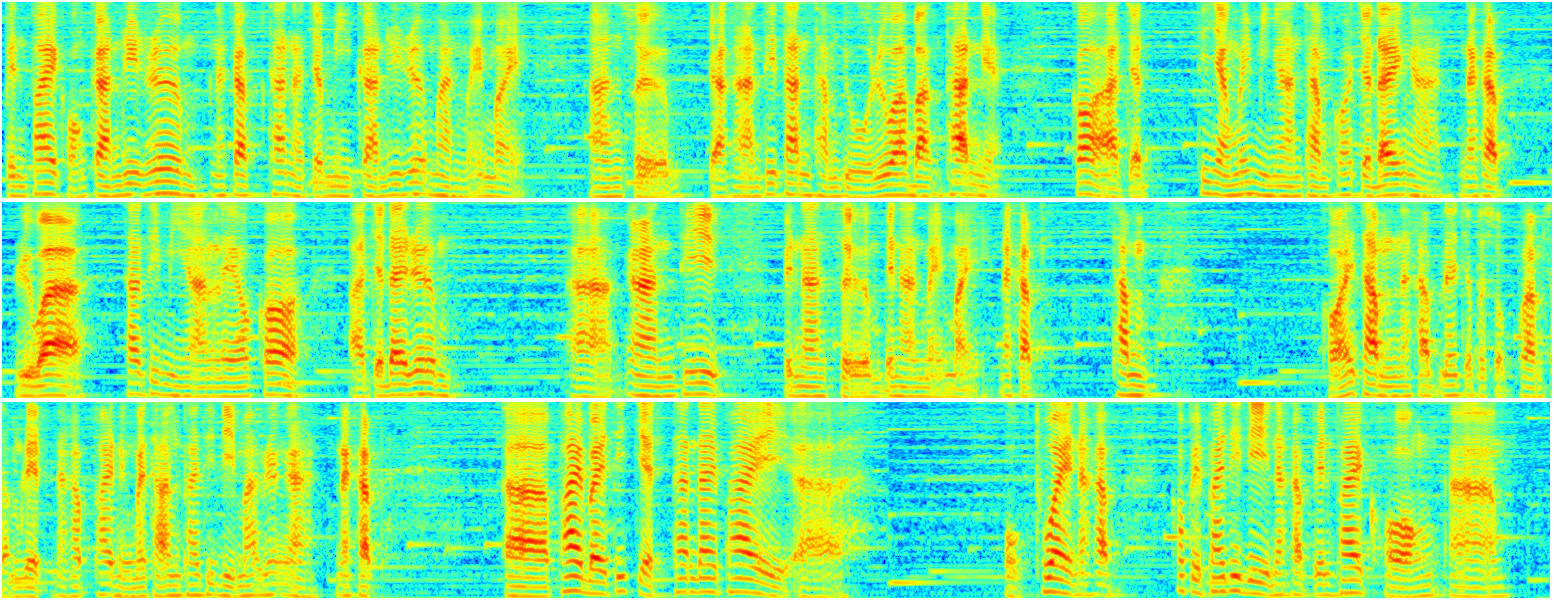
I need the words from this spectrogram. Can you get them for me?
เป็นไพ่ของการริเริ่มนะครับ ท่านอาจจะมีการริเริ่มงานใหม่ ๆ งานเสริมจากงานที่ท่านทำอยู่ หรือว่าบางท่านเนี่ยก็อาจจะที่ยังไม่มีงานทำก็จะได้งานนะครับ หรือว่าท่านที่มีงานแล้วก็อาจจะได้เริ่มอ่างานที่เป็นงานเสริมเป็นงานใหม่ ๆนะครับทำขอให้ทำนะครับและจะประสบความสำเร็จนะครับไพ่หนึ่งไม้เท้าเป็นไพ่ที่ดีมากเรื่องงานนะครับอ่าไพ่ใบที่ 7 ท่านได้ไพ่อ่าหกถ้วยนะครับ ก็เป็นไพ่ที่ดีนะครับ เป็นไพ่ของอ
